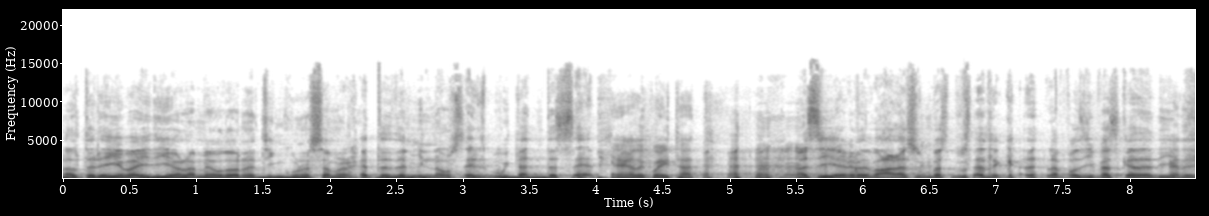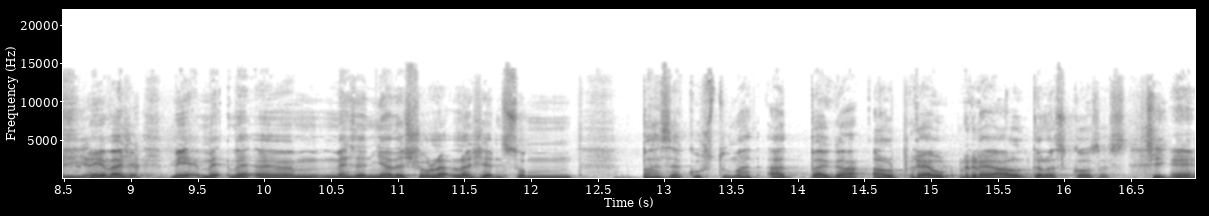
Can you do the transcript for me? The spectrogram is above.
L'altre dia vaig dir a la meva dona tinc una samarreta de 1987. Era de qualitat. Ah sí, era, ara s'ho vas posar de cada, la posi pas cada dia. Cada dia. Me, vaja, me, me, me, eh, més enllà d'això, la, la gent som pas acostumat a pagar el preu real de les coses. Sí. Eh?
